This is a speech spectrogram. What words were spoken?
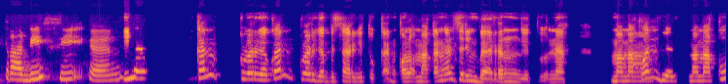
tradisi kan? kan keluarga kan keluarga besar gitu kan. Kalau makan kan sering bareng gitu. Nah mamaku Ah. kan mamaku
